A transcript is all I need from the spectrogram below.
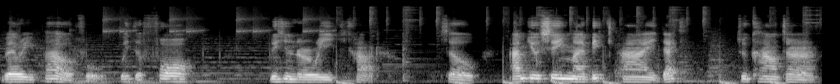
very powerful with the 4 legendary card. So I'm using my big eye deck to counter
